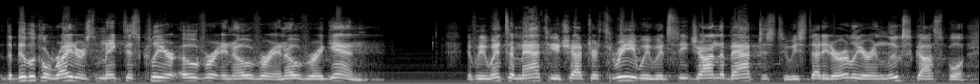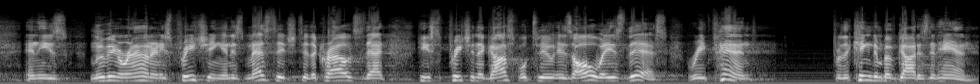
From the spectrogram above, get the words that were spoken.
the biblical writers make this clear over and over and over again. If we went to Matthew chapter 3, we would see John the Baptist, who we studied earlier in Luke's gospel, and he's moving around and he's preaching, and his message to the crowds that he's preaching the gospel to is always this repent, for the kingdom of God is at hand.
